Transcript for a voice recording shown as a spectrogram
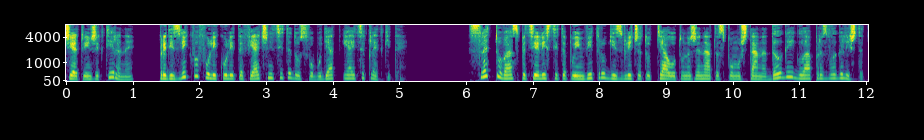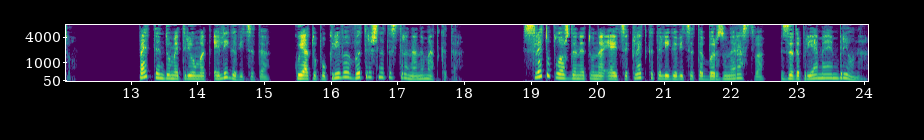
чието инжектиране, предизвиква фоликулите в яйчниците да освободят яйцеклетките. След това специалистите по инвитро ги извличат от тялото на жената с помощта на дълга игла през влагалището. Пет ендометриумът е лигавицата, която покрива вътрешната страна на матката. След оплождането на яйцеклетката лигавицата бързо нараства, за да приеме ембриона.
